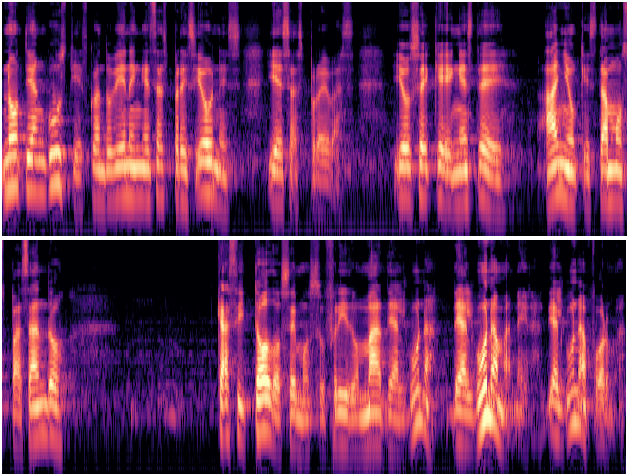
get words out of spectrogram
no te angusties cuando vienen esas presiones y esas pruebas. Yo sé que en este año que estamos pasando, casi todos hemos sufrido más de alguna, de alguna manera, de alguna forma.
